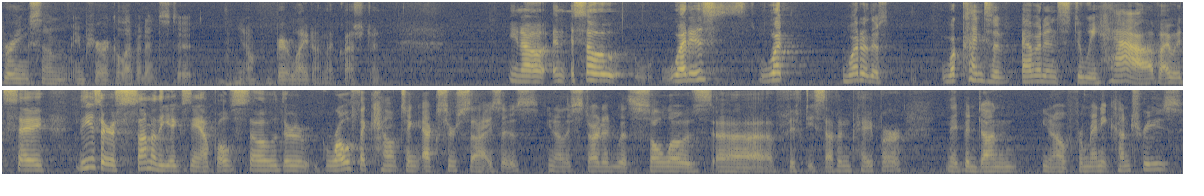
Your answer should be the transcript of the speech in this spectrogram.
bring some empirical evidence to, you know, bear light on the question. You know, and so what is what what are the what kinds of evidence do we have? I would say these are some of the examples. So they're growth accounting exercises. You know, they started with Solow's uh, 57 paper. They've been done, you know, for many countries,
